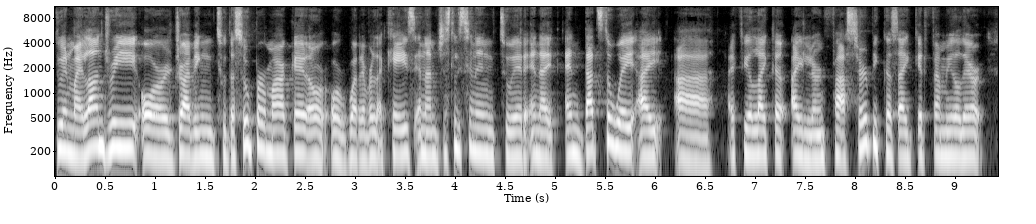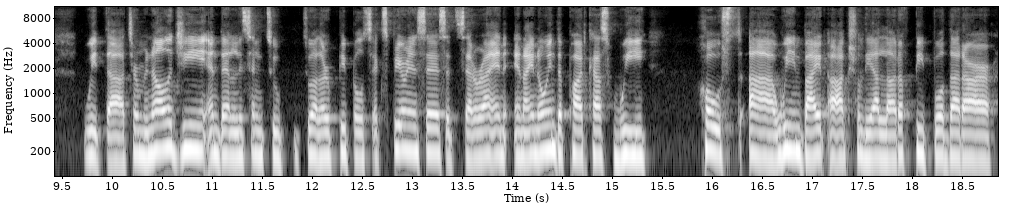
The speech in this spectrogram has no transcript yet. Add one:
doing my laundry or driving to the supermarket or, or whatever the case and i'm just listening to it. And i and that's the way i uh, i feel like uh, i learn faster because i get familiar with uh, terminology and then listen to to other people's experiences etc and, and i know in the podcast we host, uh, we invite actually a lot of people that are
